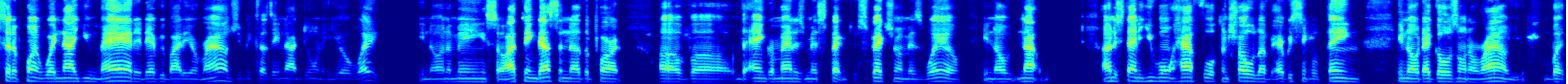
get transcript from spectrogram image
to the point where now you mad at everybody around you because they're not doing it your way you know what i mean so i think that's another part of uh, the anger management spect- spectrum as well. You know, not understanding you won't have full control of every single thing, you know, that goes on around you, but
